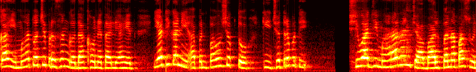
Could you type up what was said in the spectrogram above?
काही महत्त्वाचे प्रसंग दाखवण्यात आले आहेत. या ठिकाणी आपण पाहू शकतो की छत्रपती शिवाजी महाराजांच्या बालपणापासून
